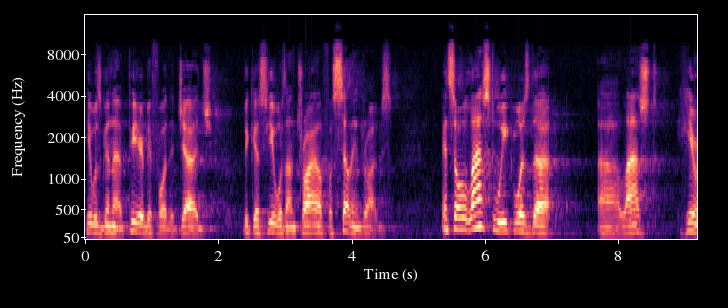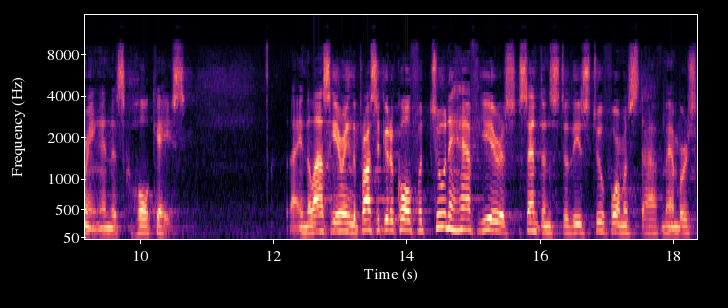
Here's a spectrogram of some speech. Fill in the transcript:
he was going to appear before the judge because he was on trial for selling drugs. And so last week was the uh, last hearing in this whole case. Uh, in the last hearing, the prosecutor called for two and a half years sentence to these two former staff members,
